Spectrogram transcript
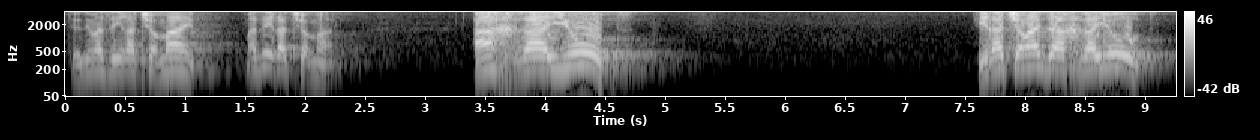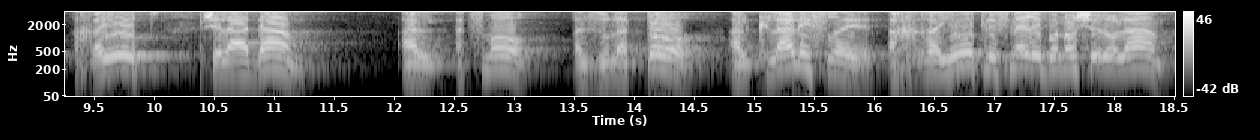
אתם יודעים מה זה יראת שמיים? מה זה יראת שמיים? אחריות. יראת שמיים זה אחריות, אחריות של האדם על עצמו, על זולתו, על כלל ישראל, אחריות לפני ריבונו של עולם.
